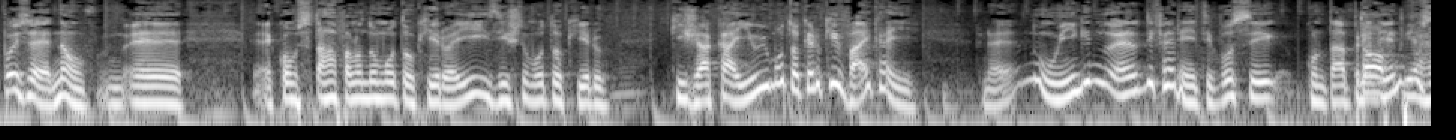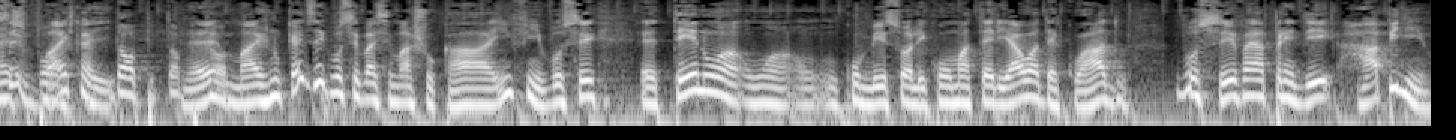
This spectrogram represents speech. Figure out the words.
Pois é, não. É, é como você estava falando do motoqueiro aí, existe um motoqueiro que já caiu e um motoqueiro que vai cair. Né? No wing não é diferente. Você, quando está aprendendo, top você resposta. vai cair. Top, top, né? top. Mas não quer dizer que você vai se machucar. Enfim, você é, tendo uma, uma, um começo ali com o material adequado, você vai aprender rapidinho.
